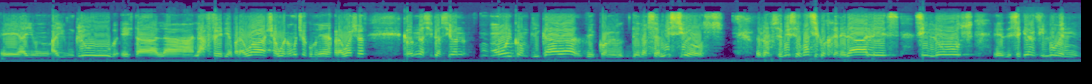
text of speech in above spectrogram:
eh, hay un hay un club está la, la, feria paraguaya bueno muchas comunidades paraguayas con una situación muy complicada de, con, de los servicios de los servicios básicos generales sin luz eh, se quedan sin luz en,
